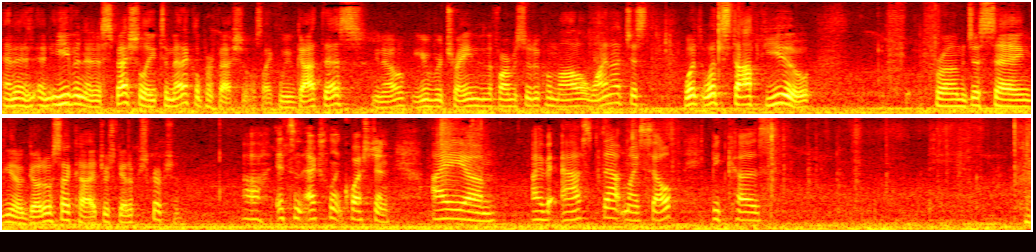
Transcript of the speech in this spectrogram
And, and even and especially to medical professionals, like we've got this, you know, you were trained in the pharmaceutical model. Why not just what what stopped you from just saying, you know, go to a psychiatrist, get a prescription? Uh, it's an excellent question. I, um, I've asked that myself because.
